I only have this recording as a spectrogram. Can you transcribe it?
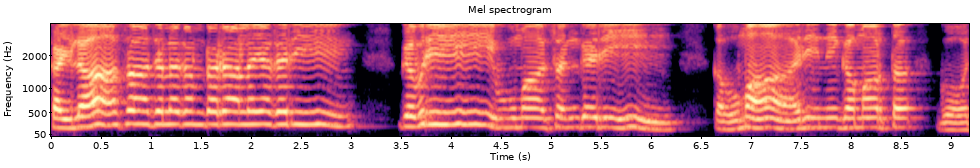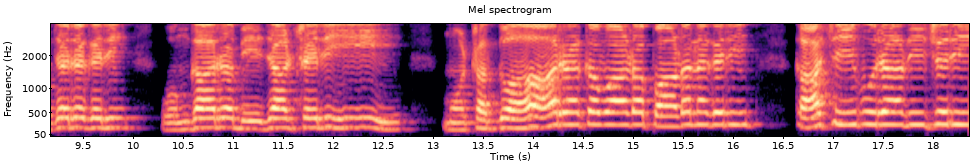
കൈലാസജലകന്ധരാലയകരി ഗൗരീ ഉമാശങ്കരി കൗമാരി നിഗമാർത്ത ഗോചരകരി ഓങ്കാര ബീജാക്ഷരി മോക്ഷദ്വാര കവാട പാടനഗരി കാശീപുരാധീശ്വരി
